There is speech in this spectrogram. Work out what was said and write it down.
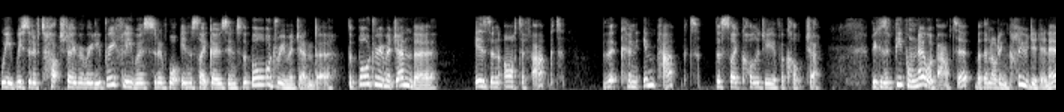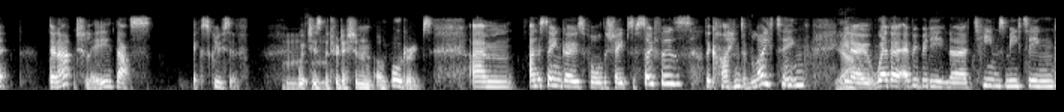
we we sort of touched over really briefly was sort of what insight goes into the boardroom agenda. The boardroom agenda is an artifact that can impact the psychology of a culture. Because if people know about it, but they're not included in it, then actually that's exclusive, mm-hmm. which is the mm-hmm. tradition of boardrooms. Um, and the same goes for the shapes of sofas, the kind of lighting, yeah. you know, whether everybody in a Teams meeting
